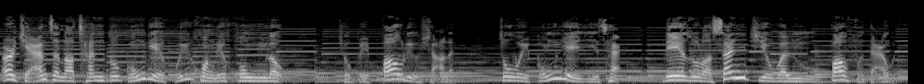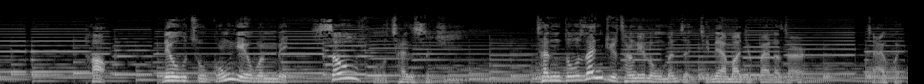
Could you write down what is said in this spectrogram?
而见证了成都工业辉煌的红楼。就被保留下来，作为工业遗产，列入了省级文物保护单位。好，留住工业文明，守护城市记忆。成都忍具厂的龙门阵，今天嘛就摆到这儿，再会。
